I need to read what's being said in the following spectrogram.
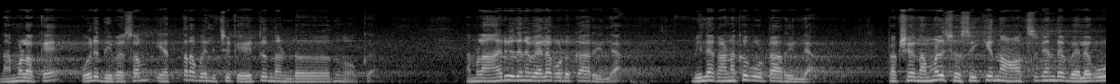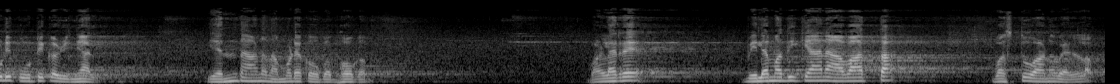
നമ്മളൊക്കെ ഒരു ദിവസം എത്ര വലിച്ചു കയറ്റുന്നുണ്ട് എന്ന് നോക്കുക. നമ്മൾ ആരും ഇതിന് വില കൊടുക്കാറില്ല. വില കണക്ക് കൂട്ടാറില്ല. പക്ഷേ നമ്മൾ ശ്വസിക്കുന്ന ഓക്സിജന്റെ വില കൂടി കൂട്ടിക്കഴിഞ്ഞാൽ എന്താണ് നമ്മുടെയൊക്കെ ഉപഭോഗം? വളരെ വിലമതിക്കാനാവാത്ത വസ്തുവാണ് വെള്ളം.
